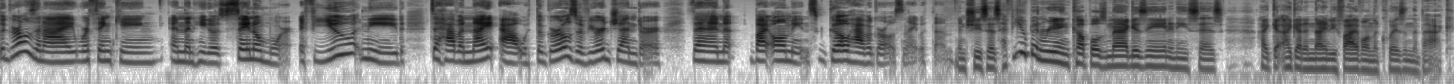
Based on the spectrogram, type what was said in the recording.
the girls and I were thinking, and then he goes, Say no more. If you need to have a night out with the girls of your gender, then by all means, go have a girls' night with them. And she says, "Have you been reading Couples magazine?" And he says, "I got I got a 95 on the quiz in the back."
